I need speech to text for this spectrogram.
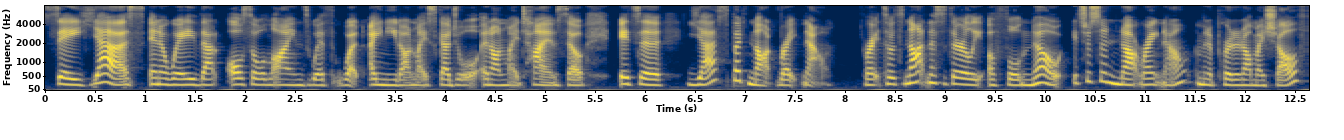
say yes in a way that also aligns with what I need on my schedule and on my time. So it's a yes, but not right now. Right. So it's not necessarily a full no. It's just a not right now. I'm going to put it on my shelf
